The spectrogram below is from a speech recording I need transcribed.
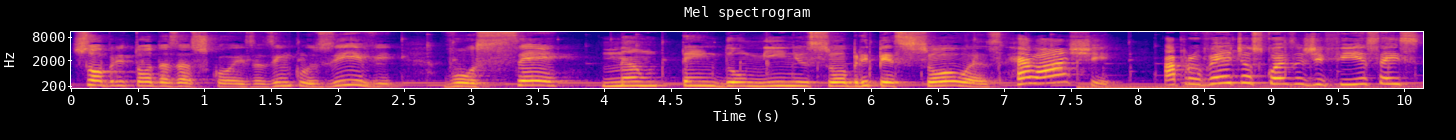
sobre todas as coisas, inclusive você não tem domínio sobre pessoas. Relaxe, aproveite as coisas difíceis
